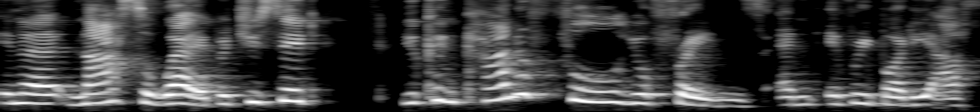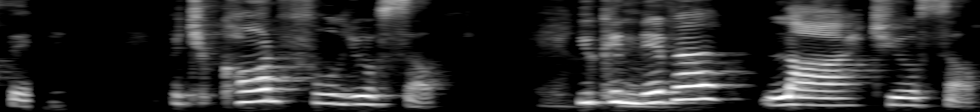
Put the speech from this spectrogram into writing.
in a nicer way but you said you can kind of fool your friends and everybody out there but you can't fool yourself. You can never lie to yourself.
